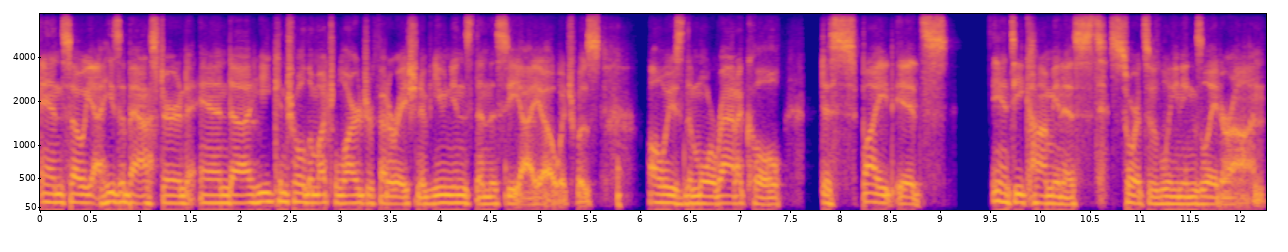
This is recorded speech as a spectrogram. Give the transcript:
and so, yeah, he's a bastard, and uh, he controlled a much larger federation of unions than the CIO, which was always the more radical, despite its anti-communist sorts of leanings later on.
